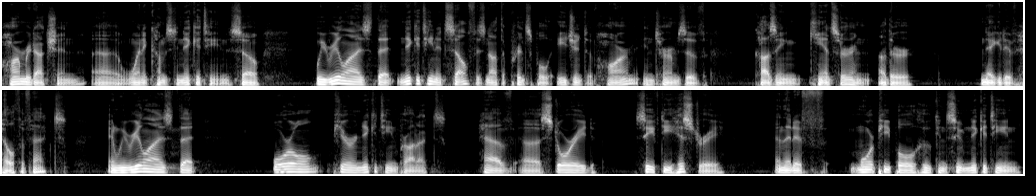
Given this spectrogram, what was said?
harm reduction uh, when it comes to nicotine. So we realize that nicotine itself is not the principal agent of harm in terms of causing cancer and other negative health effects. And we realized that oral pure nicotine products have a storied safety history, and that if more people who consume nicotine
